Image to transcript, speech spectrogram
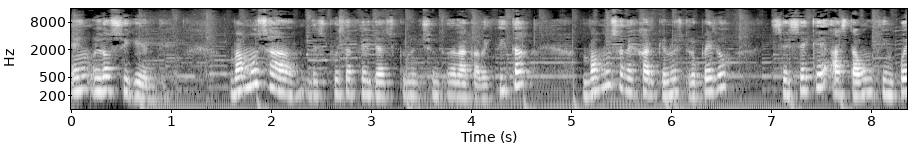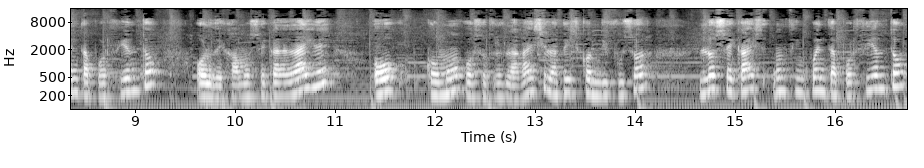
en lo siguiente. Vamos a, después de hacer ya scrunch en toda la cabecita, vamos a dejar que nuestro pelo se seque hasta un 50% o lo dejamos secar al aire o como vosotros lo hagáis, si lo hacéis con difusor, lo secáis un 50%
